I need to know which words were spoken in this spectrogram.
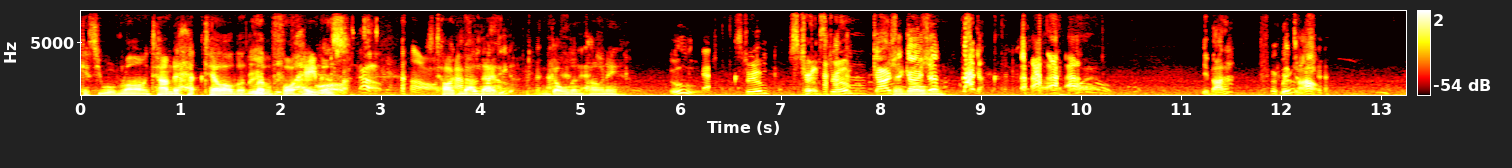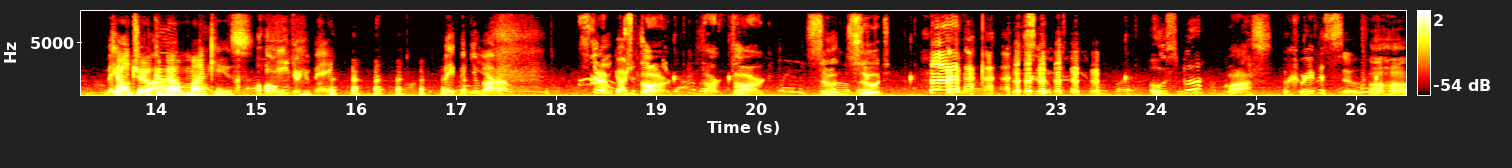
Guess you were wrong. Time to he- tell all the level 4 haters. He's talking about that golden pony. Ooh. Strum. Strum. Strum. Garsha. They're Garsha. Ibara. Tell joke about monkeys. May pick. Sturm. Garsha. Tharg, Tharg, Tharg, Sud, Sud, Ospa. Quas, Akravis Sue. uh-huh,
